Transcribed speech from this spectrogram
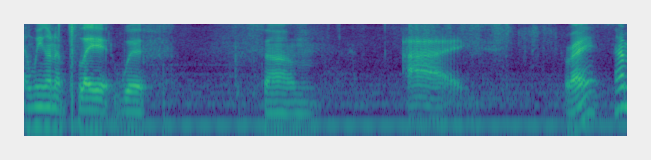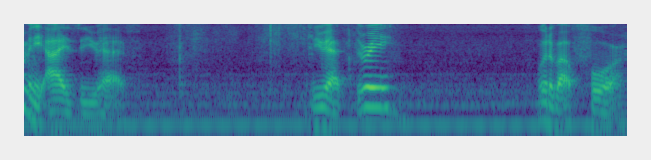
and we're gonna play it with some eyes, right? How many eyes do you have? You have three. What about four?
